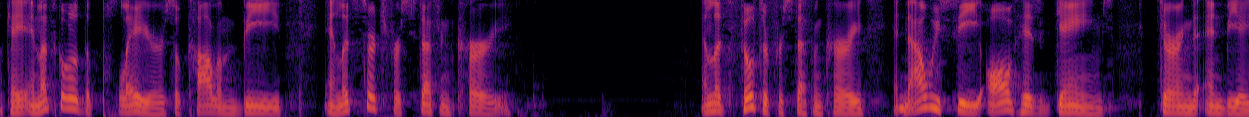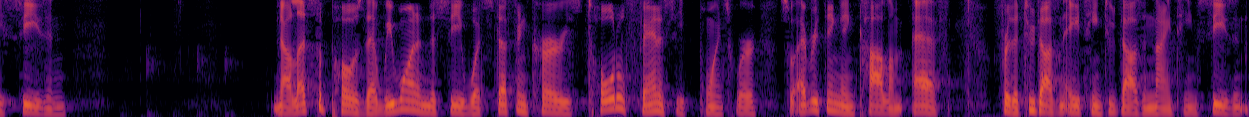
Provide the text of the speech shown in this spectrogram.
Okay, and let's go to the player, so column B, and let's search for Stephen Curry. And let's filter for Stephen Curry, and now we see all of his games during the NBA season. Now let's suppose that we wanted to see what Stephen Curry's total fantasy points were, so everything in column F for the 2018-2019 season.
